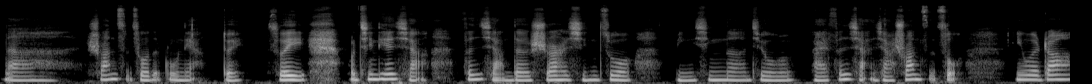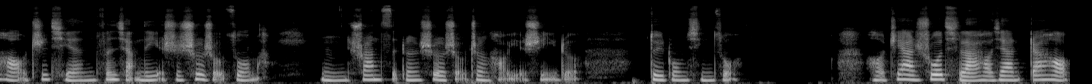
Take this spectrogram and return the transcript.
那双子座的姑娘，对，所以我今天想分享的十二星座。明星呢，就来分享一下双子座，因为刚好之前分享的也是射手座嘛，嗯，双子跟射手正好也是一个对宫星座。哦，这样说起来好像刚好，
